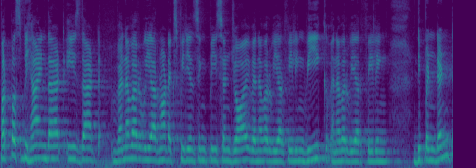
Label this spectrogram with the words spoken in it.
purpose behind that is that whenever we are not experiencing peace and joy whenever we are feeling weak whenever we are feeling dependent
